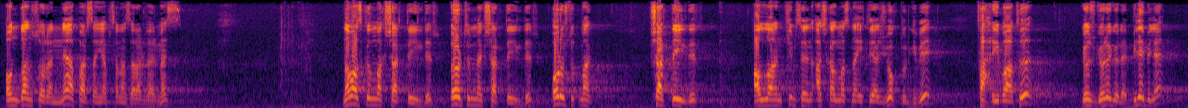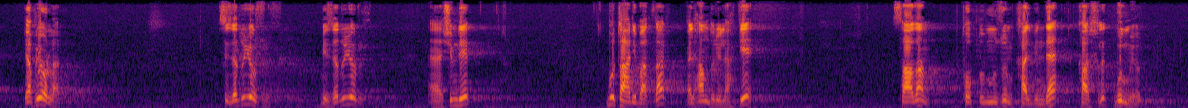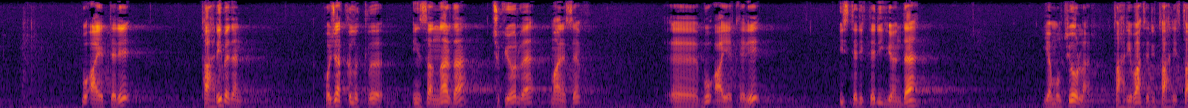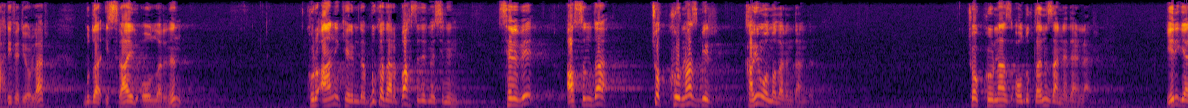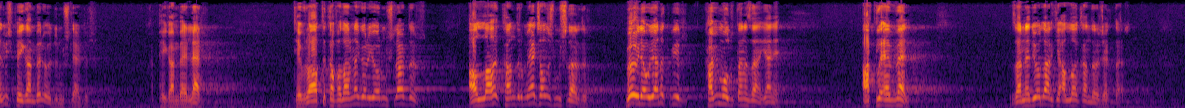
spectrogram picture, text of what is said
Ondan sonra ne yaparsan yap sana zarar vermez. Namaz kılmak şart değildir. Örtünmek şart değildir. Oruç tutmak şart değildir. Allah'ın kimsenin aç kalmasına ihtiyacı yoktur gibi tahribatı göz göre göre bile bile yapıyorlar. Siz de duyuyorsunuz. Biz de duyuyoruz. Ee, şimdi bu tahribatlar elhamdülillah ki sağlam toplumumuzun kalbinde karşılık bulmuyor. Bu ayetleri tahrip eden hoca kılıklı insanlar da çıkıyor ve maalesef e, bu ayetleri istedikleri yönde yamultuyorlar, tahribat ediyor, tahrif tahrif ediyorlar. Bu da İsrail oğullarının Kur'an-ı Kerim'de bu kadar bahsedilmesinin sebebi aslında çok kurnaz bir kavim olmalarındandır. Çok kurnaz olduklarını zannederler. Yeri gelmiş peygamber öldürmüşlerdir. Peygamberler. Tevrat'ı kafalarına göre yormuşlardır. Allah'ı kandırmaya çalışmışlardır. Böyle uyanık bir kavim olduklarını zannediyor. Yani aklı evvel. Zannediyorlar ki Allah'ı kandıracaklar.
